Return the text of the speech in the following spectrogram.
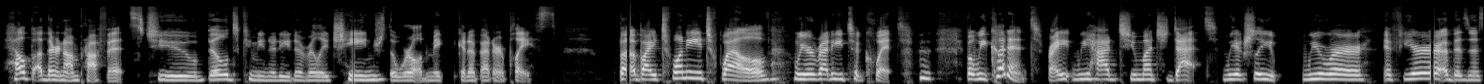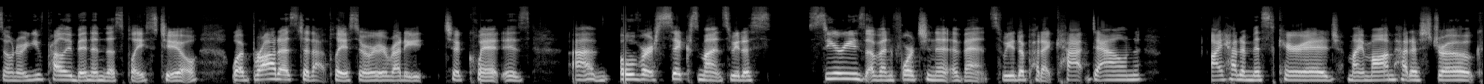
help other nonprofits to build community to really change the world, make it a better place. But by 2012, we were ready to quit, but we couldn't, right? We had too much debt. We actually we were if you're a business owner you've probably been in this place too what brought us to that place where we were ready to quit is um, over six months we had a series of unfortunate events. We had to put a cat down. I had a miscarriage. My mom had a stroke.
